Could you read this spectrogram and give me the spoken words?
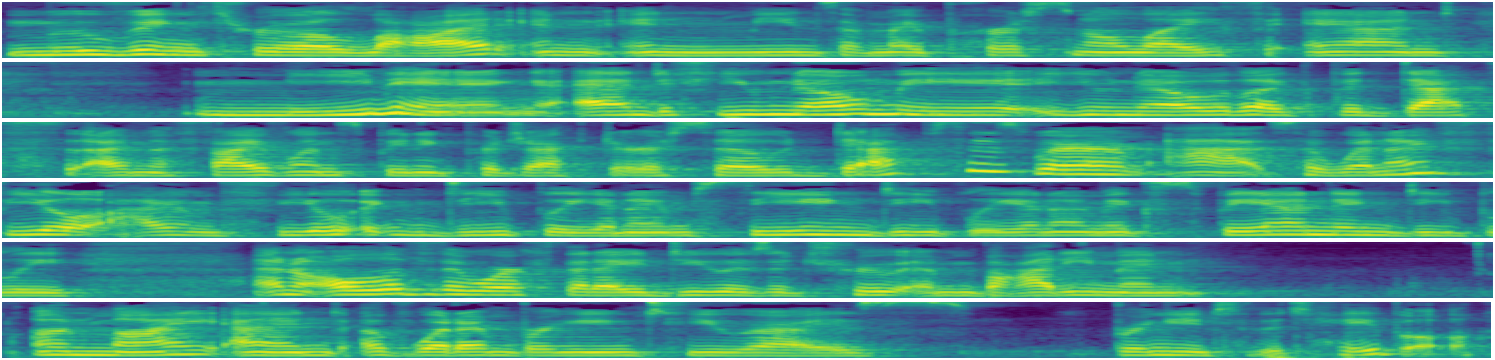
moving through a lot in, in means of my personal life and meaning. And if you know me, you know like the depth. I'm a 5 1 splenic projector. So depth is where I'm at. So when I feel, I am feeling deeply and I'm seeing deeply and I'm expanding deeply. And all of the work that I do is a true embodiment on my end of what I'm bringing to you guys, bringing to the table.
